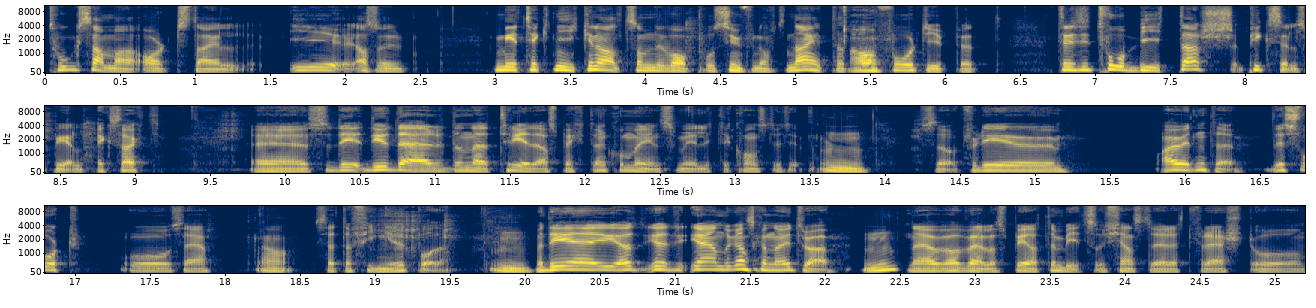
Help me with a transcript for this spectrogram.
tog samma art style i, alltså med tekniken och allt som det var på Symphony of the Night. Att Ja. man får typ ett 32-bitars pixelspel. Exakt. Eh, så det, det är ju där den där 3D-aspekten kommer in som är lite konstig typ. Mm. Så, för det är ju, ja, jag vet inte, det är svårt att säga, Ja. sätta fingret på det. Mm. Men det är, jag, jag, jag är ändå ganska nöjd tror jag. Mm. När jag väl har spelat en bit så känns det rätt fräscht och,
